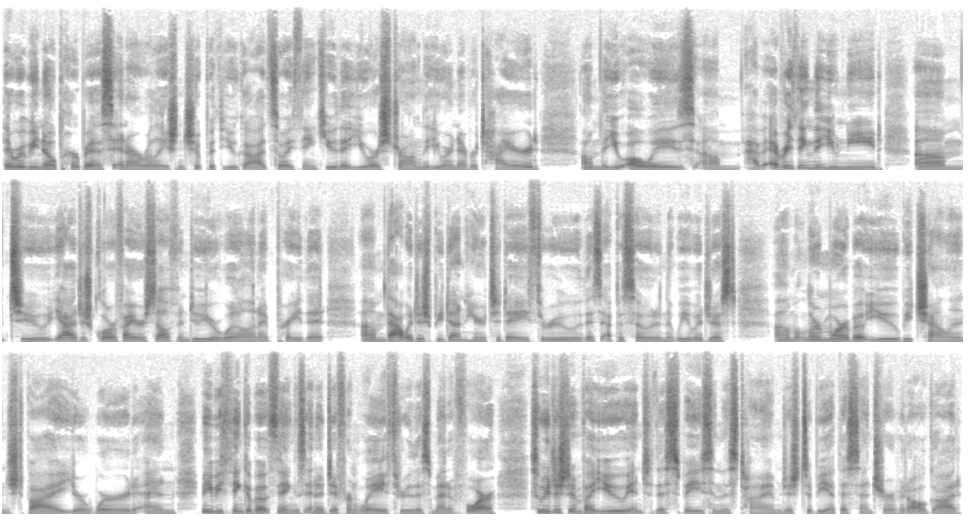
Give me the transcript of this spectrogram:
there would be no purpose in our relationship with you, God. So I thank you that you are strong, that you are never tired, um, that you always um, have everything that you need um, to, yeah, just glorify yourself and do your will. And I pray that um, that would just be done here today through this episode and that we would just um, learn more about you, be challenged by your word, and maybe think about things in a different way through this metaphor. So we just invite you into this space and this time just to be at the center of it all, God.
